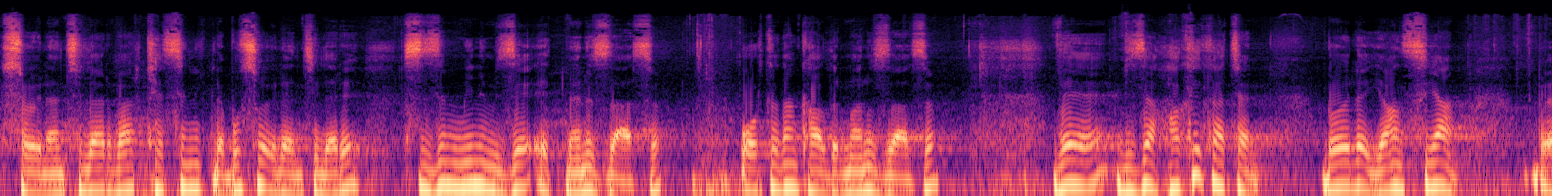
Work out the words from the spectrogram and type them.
söylentiler var. Kesinlikle bu söylentileri sizin minimize etmeniz lazım. Ortadan kaldırmanız lazım. Ve bize hakikaten böyle yansıyan e,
